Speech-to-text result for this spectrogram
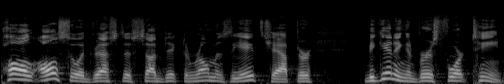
Paul also addressed this subject in Romans, the eighth chapter, beginning in verse 14.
